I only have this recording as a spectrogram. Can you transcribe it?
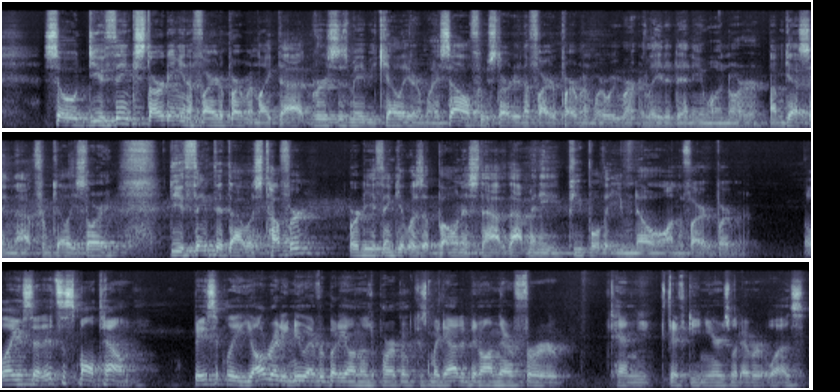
So, do you think starting in a fire department like that versus maybe Kelly or myself, who started in a fire department where we weren't related to anyone, or I'm guessing that from Kelly's story, do you think that that was tougher, or do you think it was a bonus to have that many people that you know on the fire department? Well, like I said, it's a small town. Basically, you already knew everybody on the department because my dad had been on there for 10, 15 years, whatever it was.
